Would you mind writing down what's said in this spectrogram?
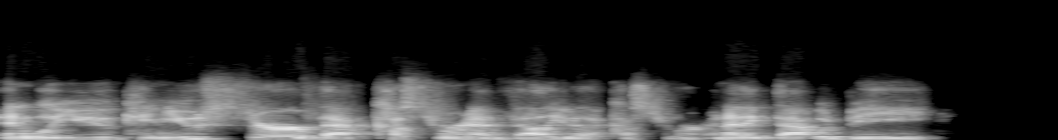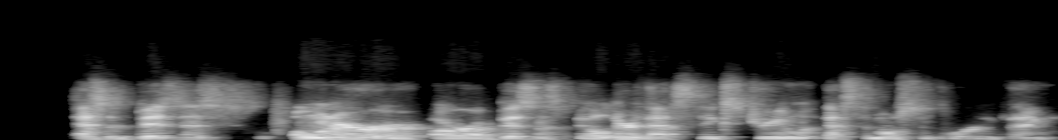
And will you can you serve that customer and add value to that customer? And i think that would be as a business owner or, or a business builder that's the extreme that's the most important thing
